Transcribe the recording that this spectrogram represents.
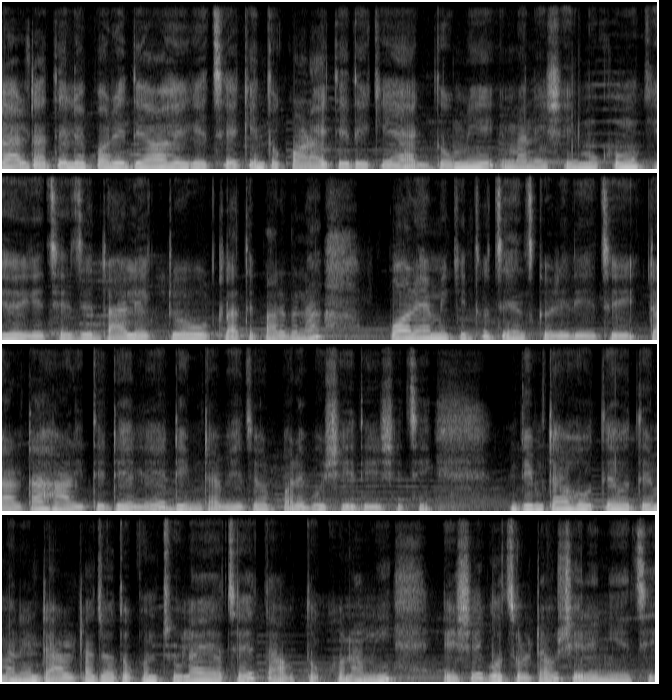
ডালটা তেলে পরে দেওয়া হয়ে গেছে, কিন্তু কড়াইতে দেখি একদমই মানে সেই মুখোমুখি হয়ে গেছে যে ডাল একটুও উতলাতে পারবে না। পরে আমি কিন্তু চেঞ্জ করে দিয়েছি। ডালটা হাঁড়িতে ঢেলে ডিমটা ভেজে ওর পরে বসিয়ে দিয়ে এসেছি। ডিমটা হতে হতে মানে ডালটা যতক্ষণ চুলায় আছে ততক্ষণ আমি এসে গোসলটাও সেরে নিয়েছি।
